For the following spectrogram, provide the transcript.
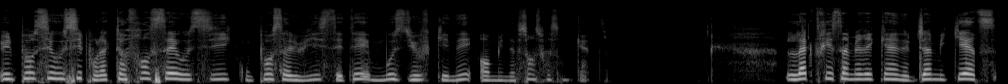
Une pensée aussi pour l'acteur français aussi qu'on pense à lui, c'était Mousse qui est né en 1964. L'actrice américaine Jamie Kertz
